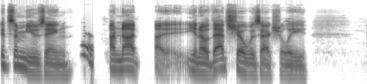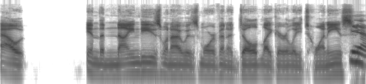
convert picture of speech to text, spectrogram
it's amusing. Yeah. I'm not, uh, you know, that show was actually out in the 90s when I was more of an adult, like early 20s. Yeah,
